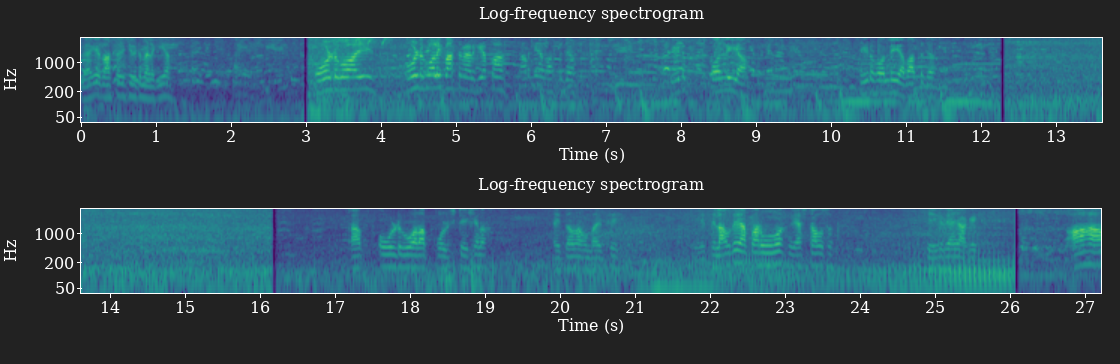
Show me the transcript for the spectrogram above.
ਬਹਿ ਕੇ ਬੱਸ ਦੀ ਸੀਟ ਮਿਲ ਗਈ ਆ। ਓਲਡ ਗੋਆ ਵਾਲੀ 올ਡ ਗੋ ਵਾਲੀ ਬੱਸ ਮਿਲ ਗਈ ਆਪਾਂ। ਚੜ ਗਏ ਬੱਸ 'ਚ। ਸੀਟ ਫੁੱਲ ਆ। ਸੀਟ ਫੁੱਲ ਆ ਬੱਸ 'ਚ। ਆ 올ਡ ਗੋਆ ਦਾ ਪੁਲਿਸ ਸਟੇਸ਼ਨ ਆ। ਦਾ ਹੁੰਦਾ ਇੱਥੇ। ਇੱਥੇ ਲੱਭਦੇ ਆਪਾਂ ਰੂਮ ਗੈਸਟ ਹਾਊਸ ਦੇਖਦੇ ਆ ਜਾ ਕੇ। ਆਹਾ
